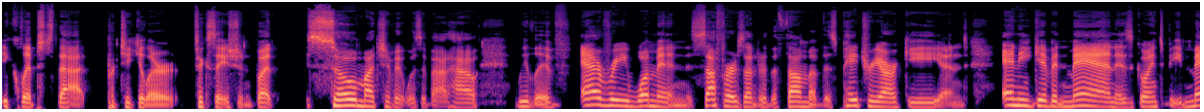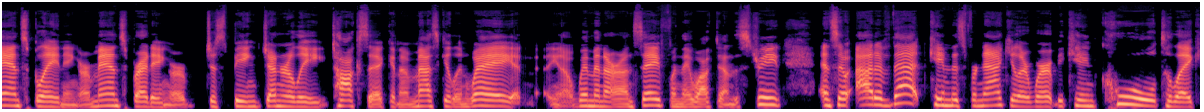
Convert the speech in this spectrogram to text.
eclipsed that particular fixation. But so much of it was about how we live every woman suffers under the thumb of this patriarchy and any given man is going to be mansplaining or manspreading or just being generally toxic in a masculine way and you know women are unsafe when they walk down the street. And so out of that came this vernacular where it became cool to like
